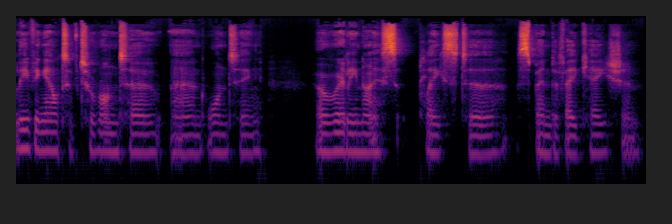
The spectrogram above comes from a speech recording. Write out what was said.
leaving out of Toronto and wanting a really nice place to spend a vacation.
